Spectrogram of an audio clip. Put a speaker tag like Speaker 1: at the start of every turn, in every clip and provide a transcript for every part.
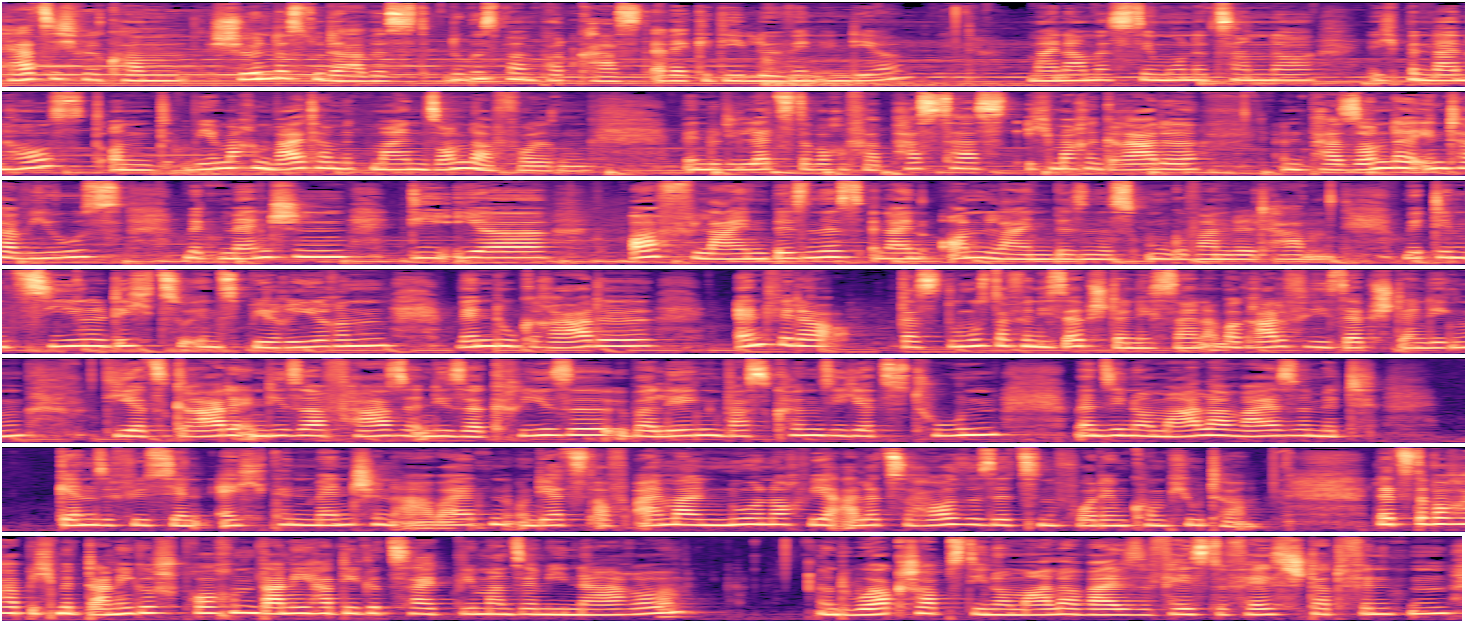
Speaker 1: Herzlich willkommen, schön, dass du da bist. Du bist beim Podcast Erwecke die Löwin in dir. Mein Name ist Simone Zander, ich bin dein Host und wir machen weiter mit meinen Sonderfolgen. Wenn du die letzte Woche verpasst hast, ich mache gerade ein paar Sonderinterviews mit Menschen, die ihr Offline-Business in ein Online-Business umgewandelt haben. Mit dem Ziel, dich zu inspirieren, wenn du gerade entweder dass du musst dafür nicht selbstständig sein, aber gerade für die Selbstständigen, die jetzt gerade in dieser Phase, in dieser Krise überlegen, was können sie jetzt tun, wenn sie normalerweise mit Gänsefüßchen echten Menschen arbeiten und jetzt auf einmal nur noch wir alle zu Hause sitzen vor dem Computer. Letzte Woche habe ich mit Dani gesprochen. Dani hat dir gezeigt, wie man Seminare und Workshops, die normalerweise face-to-face -face stattfinden,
